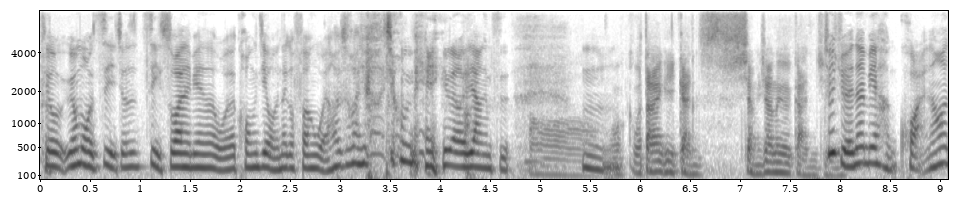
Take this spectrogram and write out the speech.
就原本我自己就是自己缩在那边的我的空间，我那个氛围，然后突然就就没了这样子。哦，嗯，我我当然可以感想象那个感觉，就觉得那边很快，然后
